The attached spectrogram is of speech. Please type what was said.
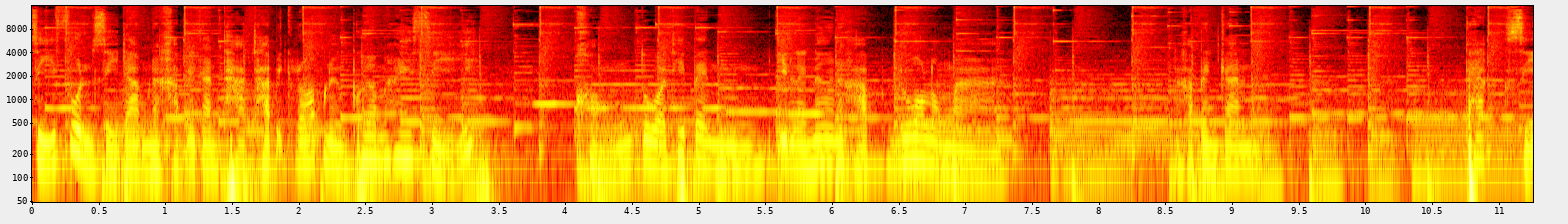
สีฝุ่นสีดำนะครับ ในการทาทับอีกรอบหนึ่งเพื่อไม่ให้สีของตัวที่เป็นอินไลเนอร์นะครับร่วงลงมานะครับ เป็นการแพ็กสี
